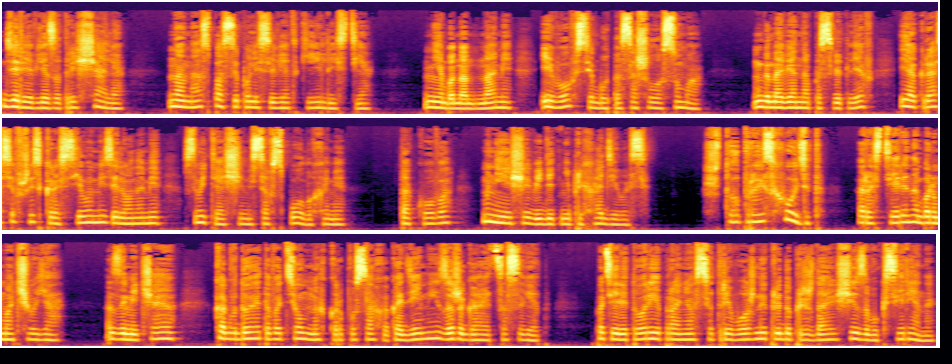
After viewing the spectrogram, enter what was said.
деревья затрещали. На нас посыпались ветки и листья. Небо над нами и вовсе будто сошло с ума. Мгновенно посветлев и окрасившись красивыми зелеными светящимися всполохами. Такого мне еще видеть не приходилось. «Что происходит?» – растерянно бормочу я. Замечаю, как в до этого темных корпусах Академии зажигается свет. По территории пронесся тревожный предупреждающий звук сирены.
